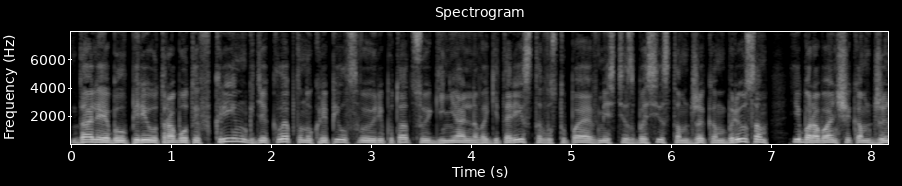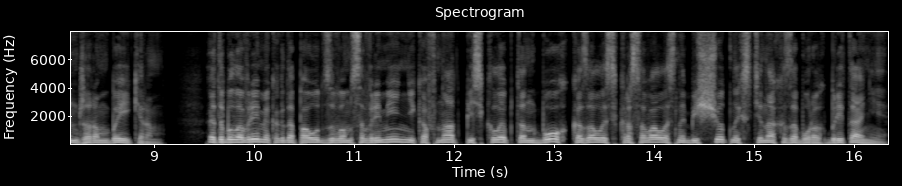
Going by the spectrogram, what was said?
Далее был период работы в Крим, где Клэптон укрепил свою репутацию гениального гитариста, выступая вместе с басистом Джеком Брюсом и барабанщиком Джинджером Бейкером. Это было время, когда по отзывам современников надпись «Клэптон Бог» казалось красовалась на бесчетных стенах и заборах Британии,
